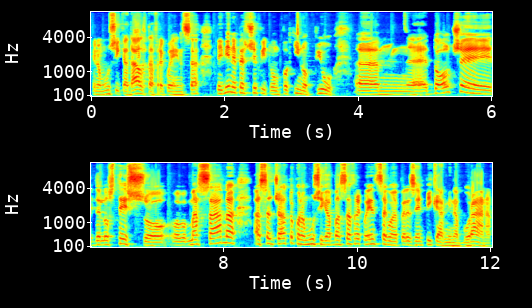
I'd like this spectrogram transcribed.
è una musica ad alta frequenza, e viene percepito un pochino più um, dolce dello stesso Marsala assaggiato con una musica a bassa frequenza come per esempio i Carmina Burana.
